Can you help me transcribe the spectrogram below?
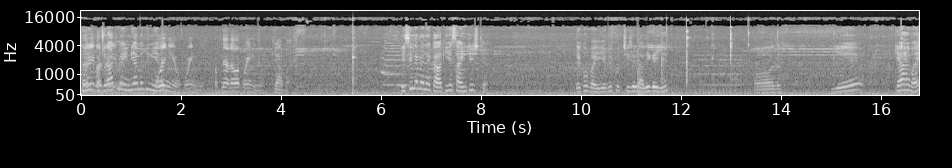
पूरे गुजरात में इंडिया में भी नहीं है कोई नहीं हो कोई नहीं अपने अलावा कोई नहीं हो। क्या बात इसीलिए मैंने कहा कि ये साइंटिस्ट है। देखो भाई ये भी कुछ चीज़ें डाली गई है। और ये क्या है भाई?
